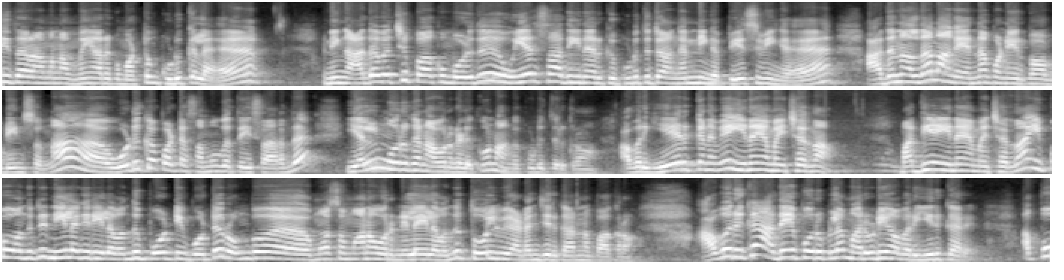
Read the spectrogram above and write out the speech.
சீதாராமன் அம்மையாருக்கு மட்டும் கொடுக்கல. நீங்க அதை வச்சு பார்க்கும்பொழுது உயர் சாதியினருக்கு கொடுத்துட்டாங்கன்னு நீங்க பேசுவீங்க. அதனால தான் நாங்க என்ன பண்ணியிருக்கோம் அப்படின்னு சொன்னா ஒடுக்கப்பட்ட சமூகத்தை சார்ந்த எல் முருகன் அவர்களுக்கும் நாங்க கொடுத்துருக்குறோம். அவர் ஏற்கனவே இணையமைச்சர் தான். மத்திய இணையமைச்சர் தான். இப்போ வந்துட்டு நீலகிரியில வந்து போட்டி போட்டு ரொம்ப மோசமான ஒரு நிலையில வந்து தோல்வி அடைஞ்சிருக்காருன்னு பார்க்குறோம் அவருக்கு அதே பொறுப்புல மறுபடியும் அவர் இருக்காரு. அப்போ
